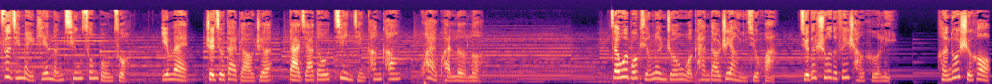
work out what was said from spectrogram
自己每天能轻松工作，因为这就代表着大家都健健康康、快快乐乐。在微博评论中，我看到这样一句话，觉得说的非常合理。很多时候，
